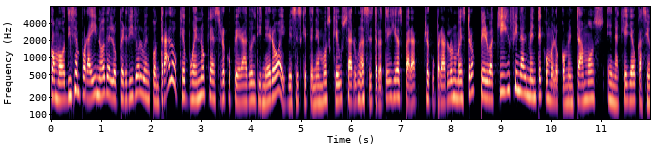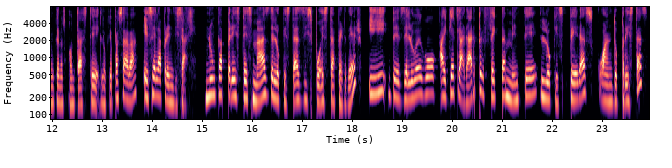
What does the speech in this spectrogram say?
como dicen por ahí, ¿no? De lo perdido lo encontrado. Qué bueno que has recuperado el dinero. Hay veces que tenemos que usar unas estrategias para recuperar lo nuestro, pero aquí finalmente, como lo comentamos en aquella ocasión que nos contaste lo que pasaba, es el aprendizaje. Nunca prestes más de lo que estás dispuesta a perder. Y desde luego hay que aclarar perfectamente lo que esperas cuando prestas.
